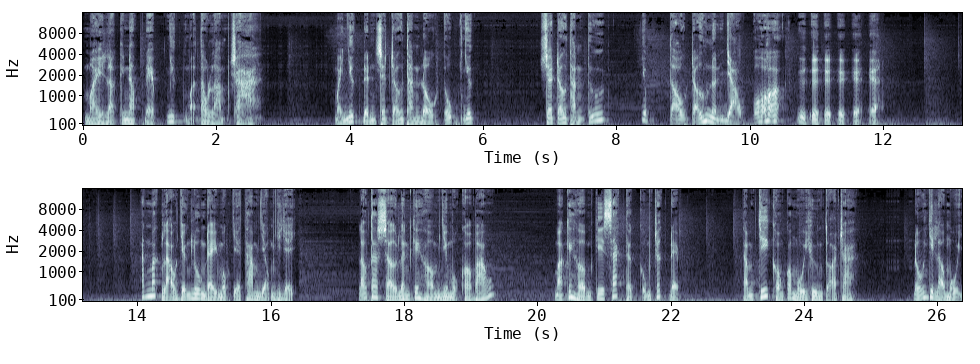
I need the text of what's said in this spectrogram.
Mày là cái nắp đẹp nhất mà tao làm ra. Mày nhất định sẽ trở thành đồ tốt nhất. Sẽ trở thành thứ Giúp tao trở nên giàu có. Ánh mắt lão vẫn luôn đầy một vẻ tham vọng như vậy. Lão ta sợ lên cái hòm như một kho báu. Mà cái hòm kia xác thực cũng rất đẹp. Thậm chí còn có mùi hương tỏa ra. Đối với lão mùi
